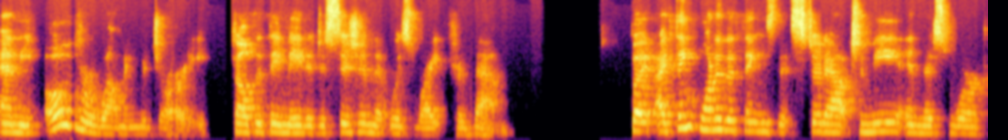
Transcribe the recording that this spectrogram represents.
and the overwhelming majority felt that they made a decision that was right for them. But I think one of the things that stood out to me in this work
